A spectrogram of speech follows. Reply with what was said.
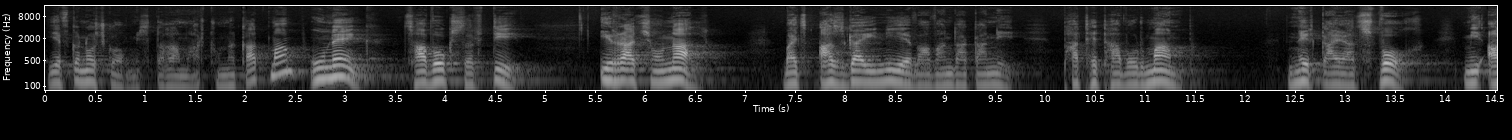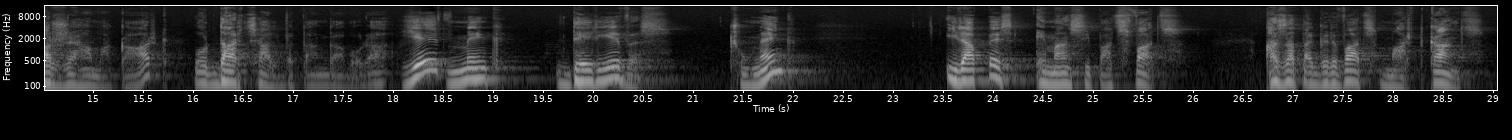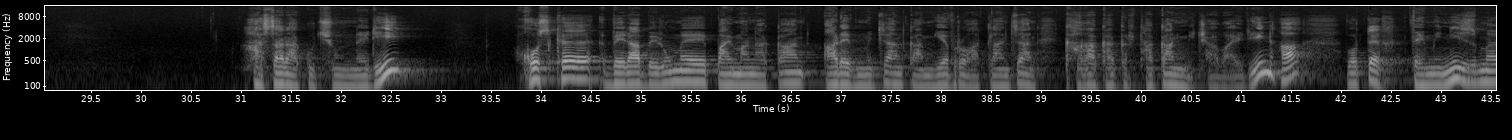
եւ կնոջ կողմից տղամարդու նկատմամբ ունենք ցավոք սրտի իրացիոնալ, բայց ազգայինի եւ ավանդականի փաթեթավորմամբ ներկայացվող մի արժե համակարգ, որ դարձյալ վտանգավոր է, եւ մենք դերևս ճունենք իրապես էմանսիպացված ազատագրված մարդկանց հասարակությունների խոսքը վերաբերում է պայմանական արևմտյան կամ եվրոատլանտյան քաղաքակրթական միջավայրին, հա, որտեղ ֆեմինիզմը,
